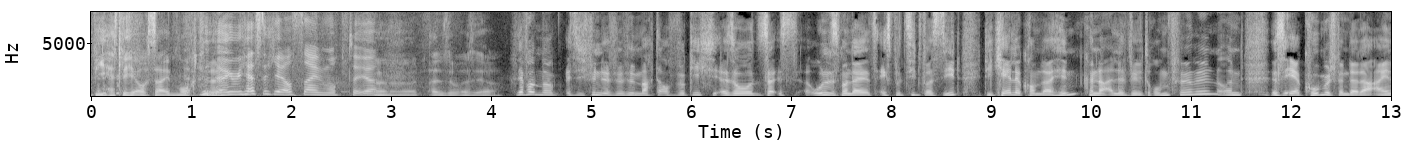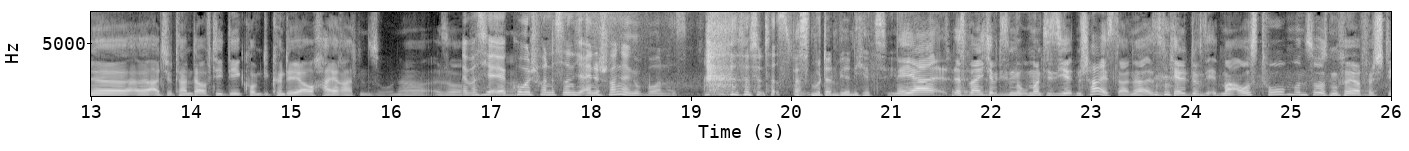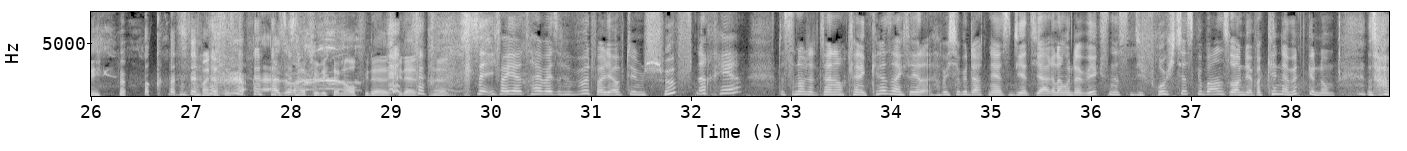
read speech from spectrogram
Wie hässlich er auch sein mochte. ja, wie hässlich er auch sein mochte, ja. äh, also was, ja. Ja, allem, also ich finde, der Film macht auch wirklich, also ist, ohne dass man da jetzt explizit was sieht, die Kerle kommen da hin, können da alle wild rumvögeln und ist eher komisch, wenn da der eine äh, Adjutant auf die Idee kommt, die könnte ja auch heiraten, so, ne? Also. ja. Was ich ja eher komisch fand, ist, dass nicht eine schwanger geworden ist. Also das, Das wird dann wieder nicht erzählt. Naja, das meine ich ja mit diesem romantisierten Scheiß da, ne? Also die Kerle dürfen immer austoben und so, das muss man ja verstehen. Ich meine, das ist, das ist natürlich dann auch wieder, wieder ne? Nee, ich war ja teilweise verwirrt, weil ja auf dem Schiff nachher, das sind noch, da noch kleine Kinder, habe ich, so- hab ich so gedacht, naja, sind die jetzt jahrelang unterwegs und das sind die Früchte des Gebarens, so haben die einfach Kinder mitgenommen. So,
